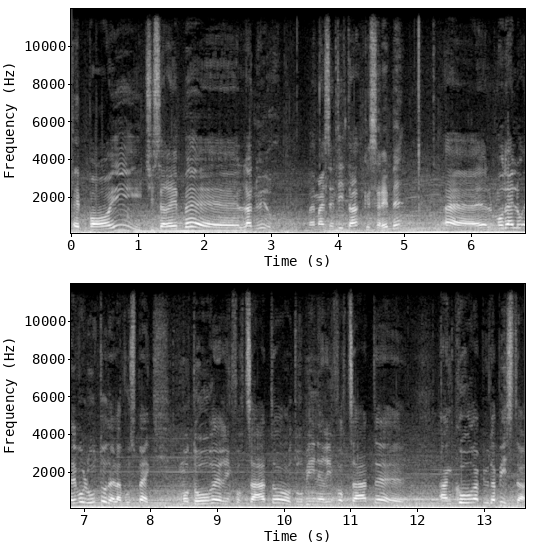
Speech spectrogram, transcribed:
e poi ci sarebbe la NUR, l'hai mai sentita? Che sarebbe? È il modello evoluto della V-Spec, motore rinforzato, turbine rinforzate, ancora più da pista,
